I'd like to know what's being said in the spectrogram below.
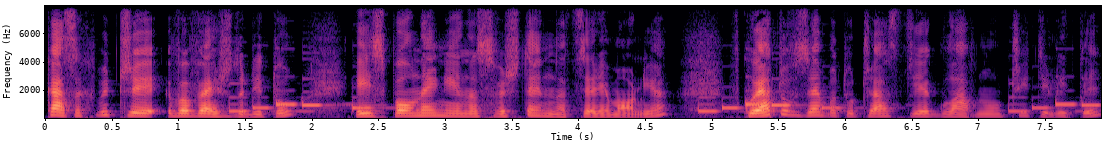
Казахме, че въвеждането е изпълнение на свещена церемония, в която вземат участие главно учителите,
